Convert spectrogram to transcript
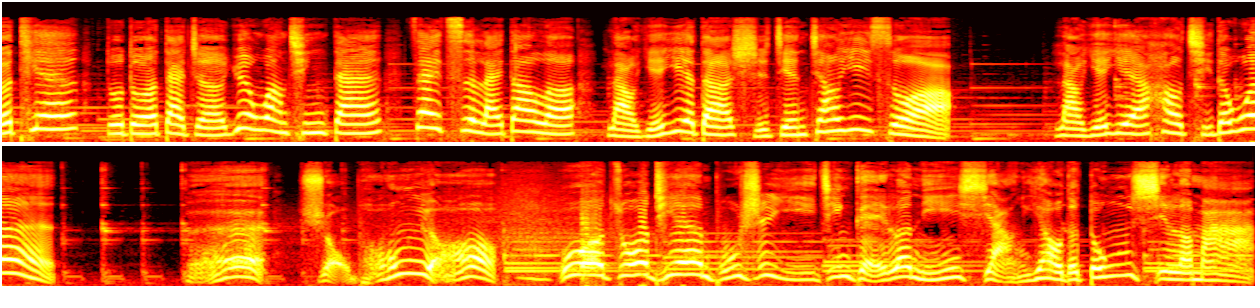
隔天，多多带着愿望清单，再次来到了老爷爷的时间交易所。老爷爷好奇地问。哎，小朋友，我昨天不是已经给了你想要的东西了吗？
